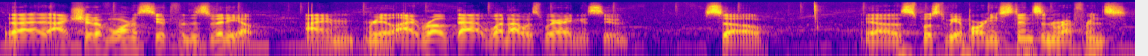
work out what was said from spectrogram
Uh, I should have worn a suit for this video. I'm real. I wrote that when I was wearing a suit. So, yeah, it was supposed to be a Barney Stinson reference,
